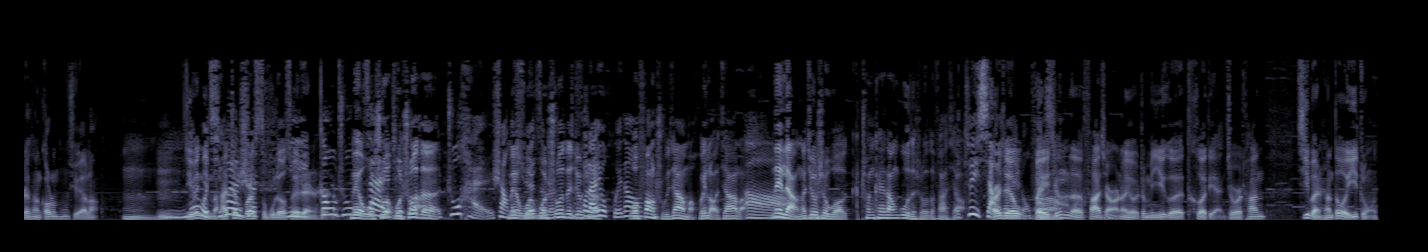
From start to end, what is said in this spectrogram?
这算高中同学了。嗯嗯，因为你们还真不是四五六岁认识。高中没有我说我说的珠海上的没有我我说的就是后来又回到我放暑假嘛，回老家了啊。那两个就是我穿开裆裤的时候的发小，最小的而且北京的发小呢有这么一个特点，就是他基本上都有一种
